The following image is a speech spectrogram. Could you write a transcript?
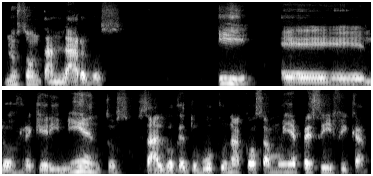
no son tan largos y eh, los requerimientos, salvo que tú busques una cosa muy específica,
